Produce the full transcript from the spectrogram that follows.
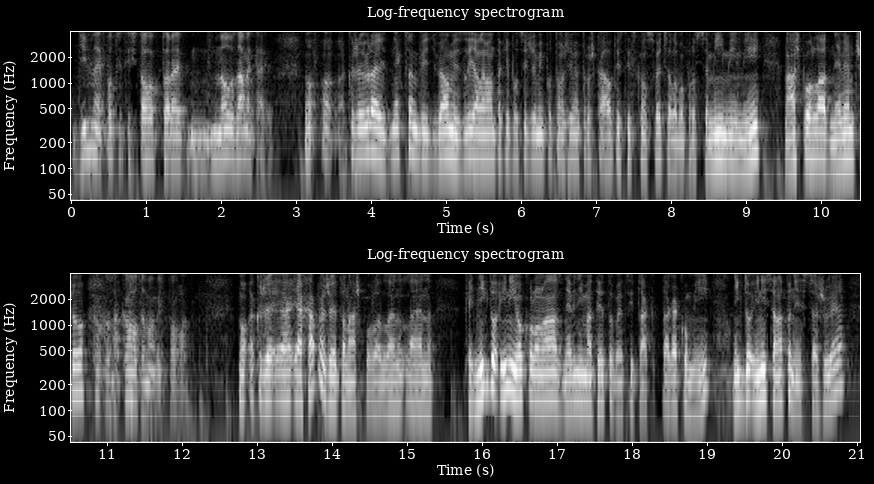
divné pocity z toho, ktoré mnou zametajú. No, akože Juraj, nechcem byť veľmi zlý, ale mám taký pocit, že my potom žijeme v troška autistickom svete, lebo proste my, my, my, náš pohľad, neviem čo. Koľko za koho to má byť pohľad? No, akože ja, ja chápem, že je to náš pohľad, len, len keď nikto iný okolo nás nevníma tieto veci tak, tak ako my, ano. nikto iný sa na to nesťažuje,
